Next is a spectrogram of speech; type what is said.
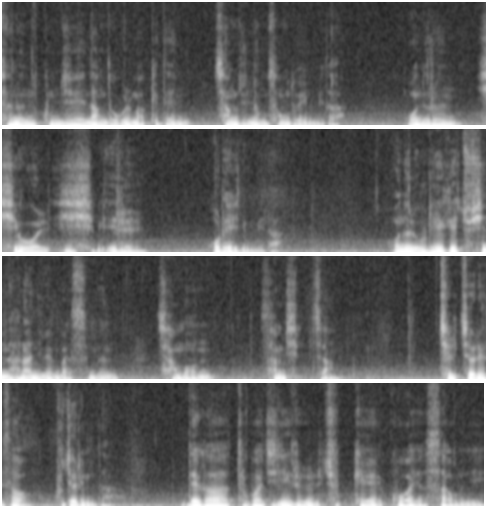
저는 금주의 낭독을 맡게 된 장준영 성도입니다. 오늘은 10월 21일 월요일입니다. 오늘 우리에게 주신 하나님의 말씀은 잠언 30장 7절에서 9절입니다. 내가 두 가지 일을 주께 구하였사오니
